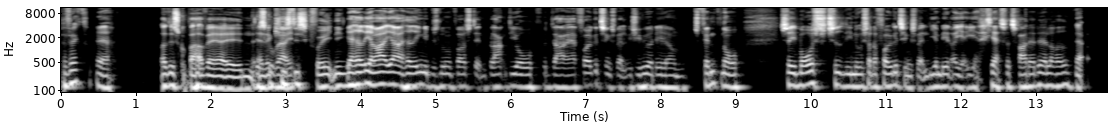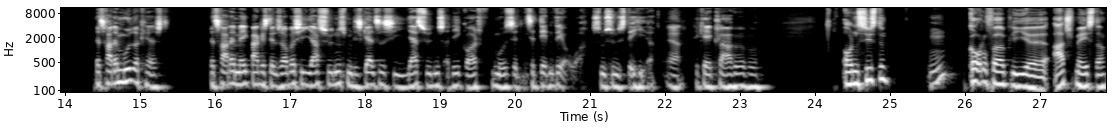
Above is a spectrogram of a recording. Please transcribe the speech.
Perfekt. Ja. Og det skulle bare være en Det anarkistisk forening. Jeg havde, jeg, var, jeg havde egentlig besluttet mig for at stemme blankt i år, for der er folketingsvalg, hvis I hører det her om 15 år. Så i vores tid lige nu, så er der folketingsvalg lige om lidt, og jeg, jeg, jeg er så træt af det allerede. Ja. Jeg er træt af mudderkast. Jeg er træt af, at man ikke bare kan stille sig op og sige, jeg synes, men de skal altid sige, jeg synes, og det er godt i modsætning til dem derovre, som synes det her. Ja. Det kan jeg ikke klare at høre på. Og den sidste. Mm? Går du for at blive uh, archmaster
